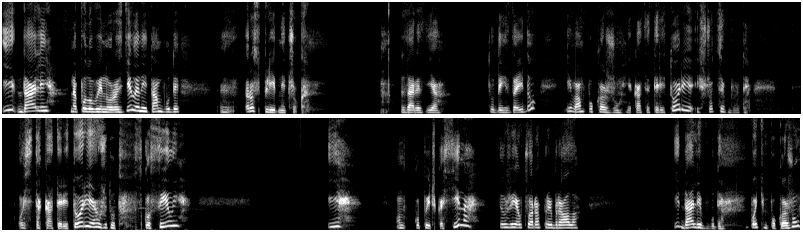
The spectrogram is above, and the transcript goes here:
І далі наполовину розділений, там буде е, розплідничок. Зараз я туди зайду і вам покажу, яка це територія і що це буде. Ось така територія, вже тут скосили. І он копичка сіна, це вже я вчора прибрала. І далі буде. Потім покажу,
